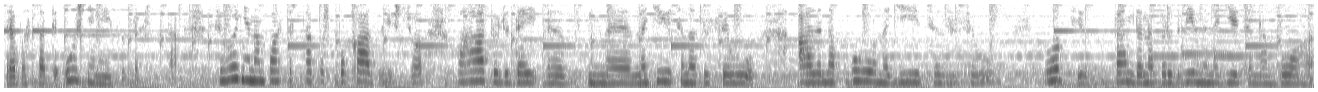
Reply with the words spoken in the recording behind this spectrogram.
Треба стати учнями Ісуса Христа. Сьогодні нам пастор також показує, що багато людей е, е, надіються на ЗСУ, але на кого надіється ЗСУ? Хлопці там, де на передовій вони надіються на Бога,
